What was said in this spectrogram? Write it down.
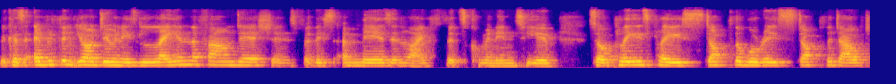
because everything you're doing is laying the foundations for this amazing life that's coming into you. So please, please stop the worries, stop the doubt.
